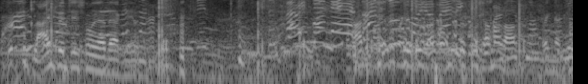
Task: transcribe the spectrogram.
Du bist zu klein für ein Tischfeuerwerk, Leon. Warte mal, ich mal hier rüber. Das ist die Kamera. Weg, dann hier.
